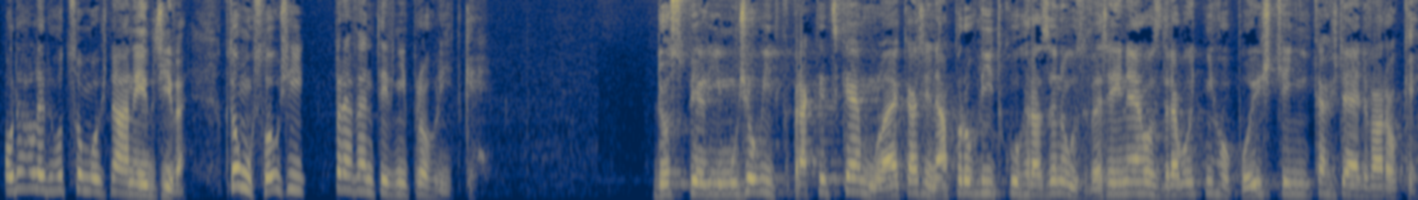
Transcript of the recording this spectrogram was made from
odhalit ho co možná nejdříve. K tomu slouží preventivní prohlídky. Dospělí můžou jít k praktickému lékaři na prohlídku hrazenou z veřejného zdravotního pojištění každé dva roky.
